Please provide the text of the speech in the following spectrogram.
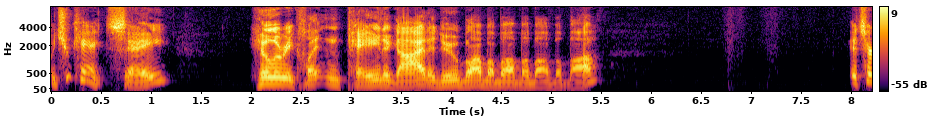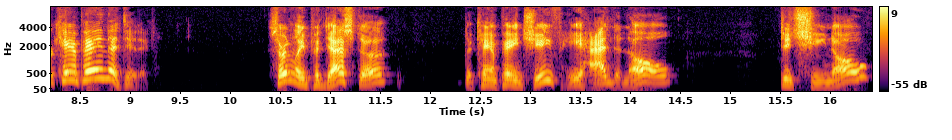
But you can't say Hillary Clinton paid a guy to do blah, blah, blah, blah, blah, blah, blah. It's her campaign that did it. Certainly, Podesta, the campaign chief, he had to know. Did she know?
